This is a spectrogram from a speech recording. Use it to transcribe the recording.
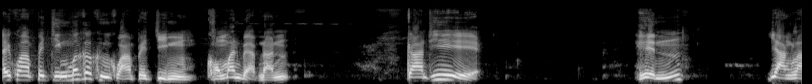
ไอความเป็นจริงมันก็คือความเป็นจริงของมันแบบนั้น การที่เห็น อย่างไร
